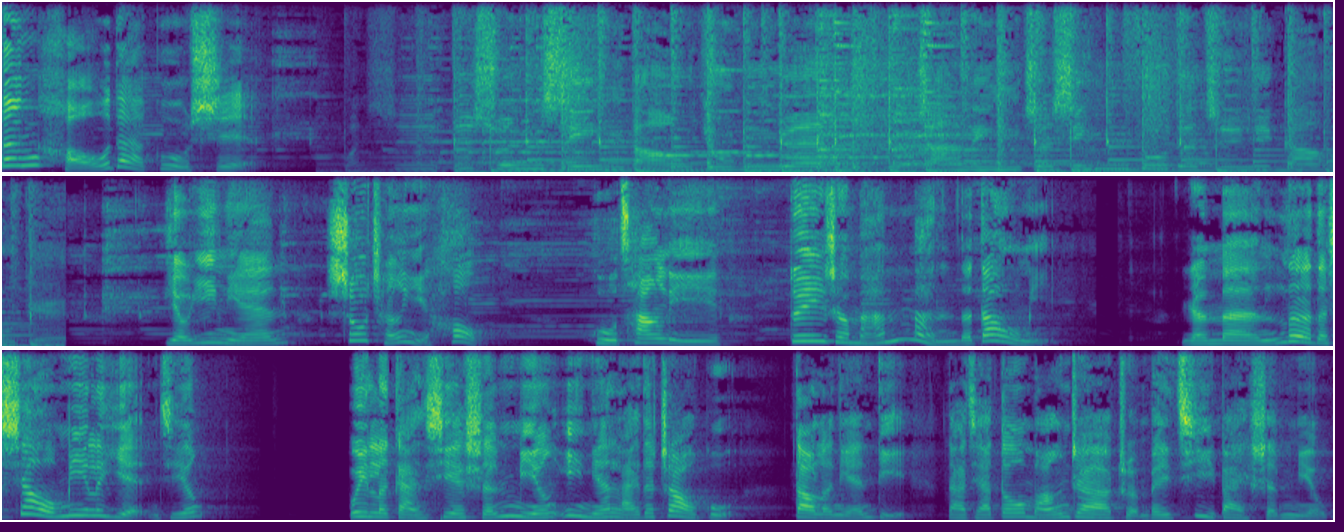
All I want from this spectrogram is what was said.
灯猴的故事。万事顺心到永远，扎领着幸福的制高点。有一年收成以后，谷仓里堆着满满的稻米，人们乐得笑眯了眼睛。为了感谢神明一年来的照顾，到了年底，大家都忙着准备祭拜神明。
